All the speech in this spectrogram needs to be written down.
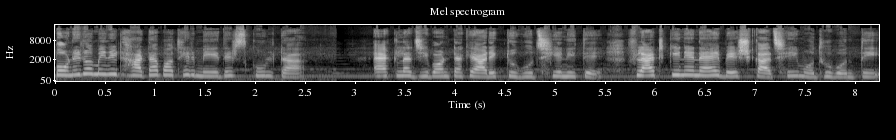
পনেরো মিনিট হাঁটা পথের মেয়েদের স্কুলটা। একলা জীবনটাকে আরেকটু গুছিয়ে নিতে ফ্ল্যাট কিনে নেয় বেশ কাছেই মধুবন্তী।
